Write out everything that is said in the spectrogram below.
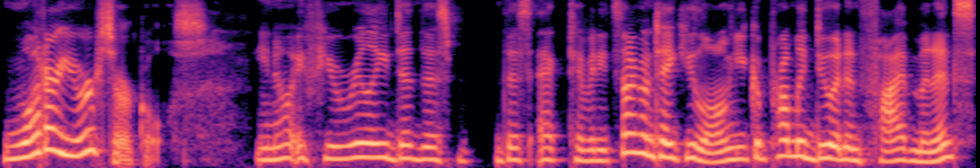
what are your circles? You know, if you really did this this activity, it's not going to take you long. You could probably do it in 5 minutes.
